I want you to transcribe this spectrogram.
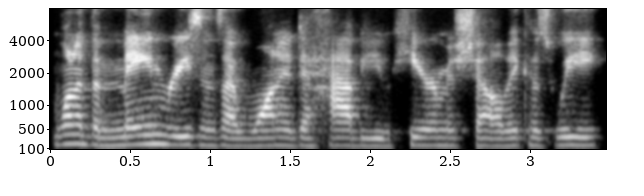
one of the main reasons I wanted to have you here, Michele, because we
